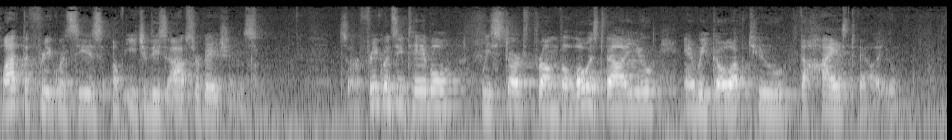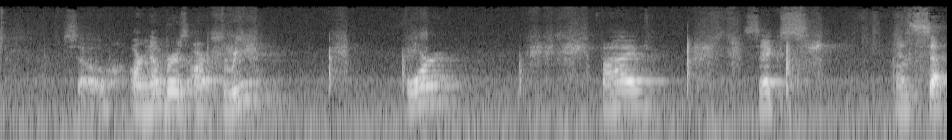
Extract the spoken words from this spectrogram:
plot the frequencies of each of these observations. So our frequency table, we start from the lowest value and we go up to the highest value. So our numbers are 3, 4, 5, 6, and 7.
